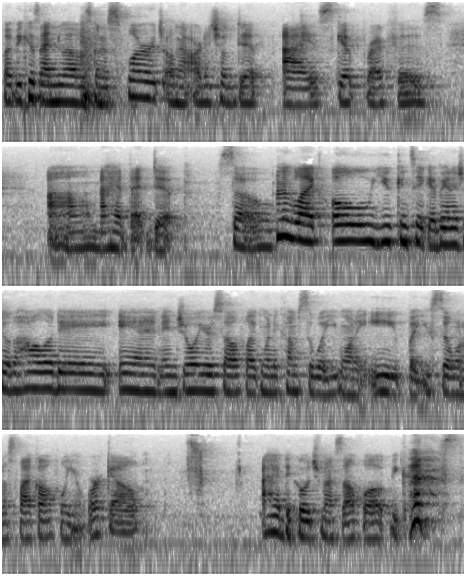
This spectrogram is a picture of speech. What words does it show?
But because I knew I was gonna splurge on that artichoke dip, I skipped breakfast um, I had that dip. So kind of like, oh, you can take advantage of the holiday and enjoy yourself like when it comes to what you want to eat, but you still want to slack off on your workout. I had to coach myself up because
